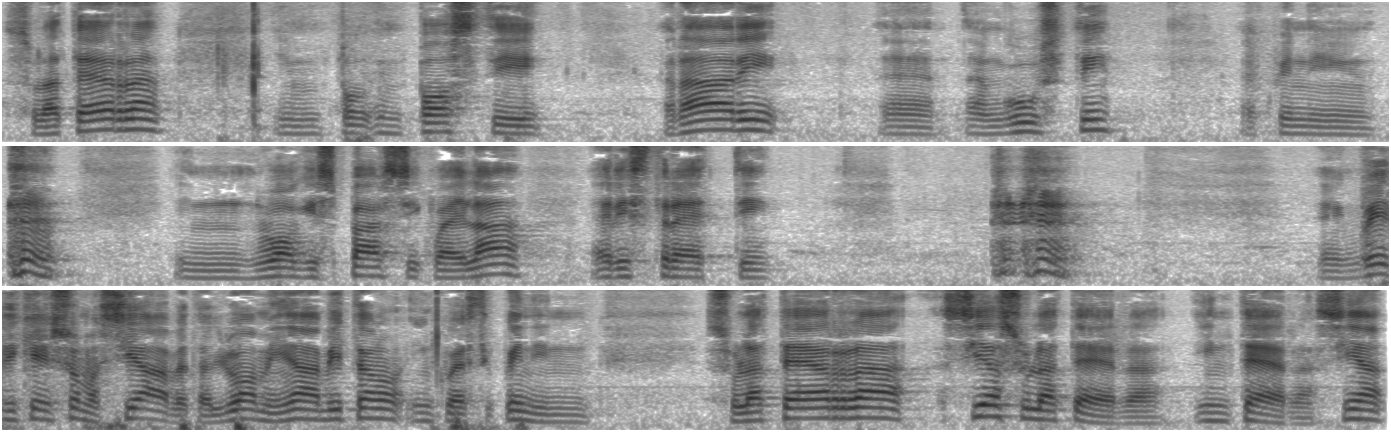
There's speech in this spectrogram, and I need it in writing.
sulla terra in, in posti rari, eh, angusti, e quindi in luoghi sparsi qua e là e ristretti. E vedi che insomma si abita, gli uomini abitano in questi, quindi in, sulla terra, sia sulla terra, in terra, sia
